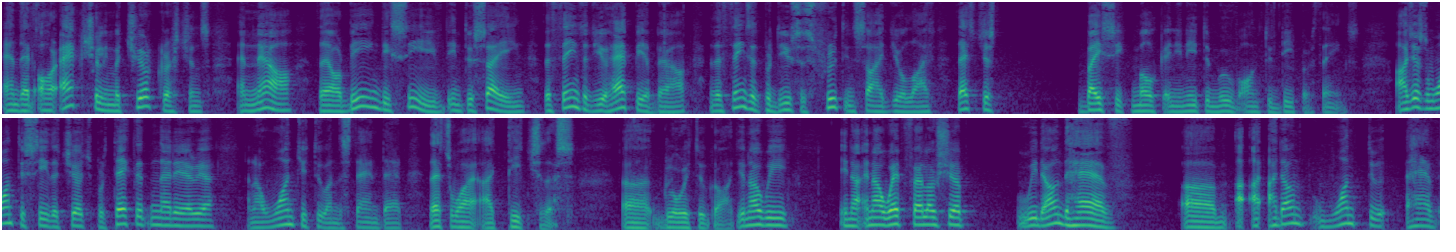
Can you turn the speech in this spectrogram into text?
and that are actually mature Christians and now they are being deceived into saying the things that you're happy about and the things that produces fruit inside your life that's just basic milk and you need to move on to deeper things. I just want to see the church protected in that area and I want you to understand that. That's why I teach this. Uh, glory to God. You know, we in our, in our web fellowship, we don't have, um, I, I don't want to have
